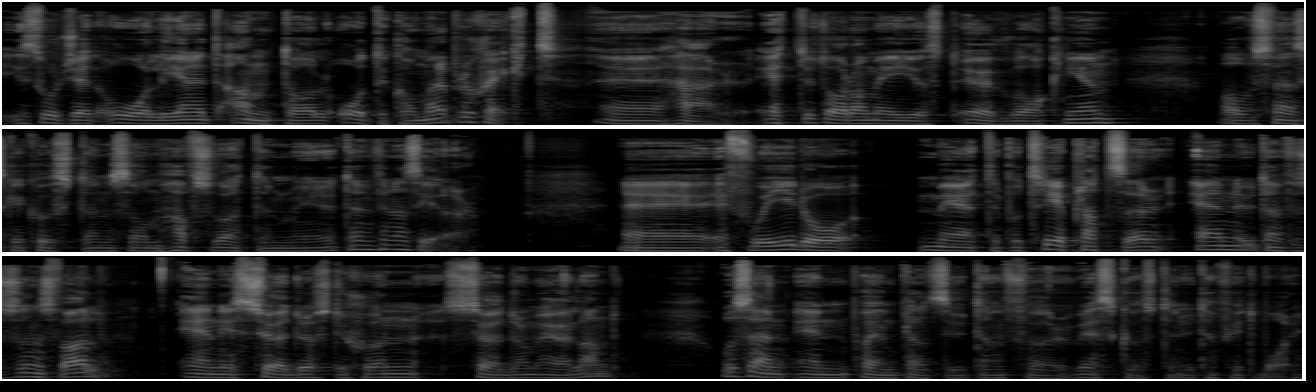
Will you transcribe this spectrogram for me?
i stort sett årligen ett antal återkommande projekt eh, här. Ett utav dem är just övervakningen av svenska kusten som Havs och vattenmyndigheten finansierar. Eh, FOI då mäter på tre platser, en utanför Sundsvall, en i södra Östersjön söder om Öland och sen en på en plats utanför västkusten utanför Göteborg.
